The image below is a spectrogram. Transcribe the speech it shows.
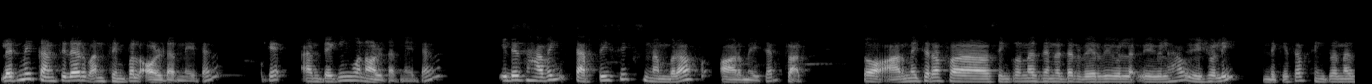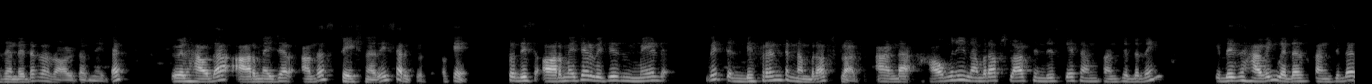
let me consider one simple alternator. Okay, I'm taking one alternator. It is having 36 number of armature slots. So armature of a synchronous generator where we will we will have usually in the case of synchronous generator or alternator we will have the armature on the stationary circuit okay so this armature which is made with different number of slots and uh, how many number of slots in this case i'm considering it is having let us consider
